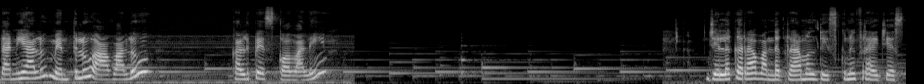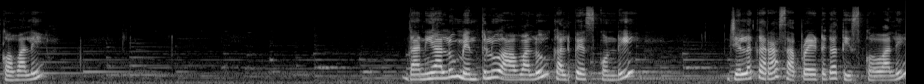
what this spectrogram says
ధనియాలు మెంతులు ఆవాలు కలిపేసుకోవాలి. జీలకర్ర వంద గ్రాములు తీసుకుని ఫ్రై చేసుకోవాలి. ధనియాలు మెంతులు ఆవాలు కలిపేసుకోండి. జీలకర్ర సపరేట్గా తీసుకోవాలి.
